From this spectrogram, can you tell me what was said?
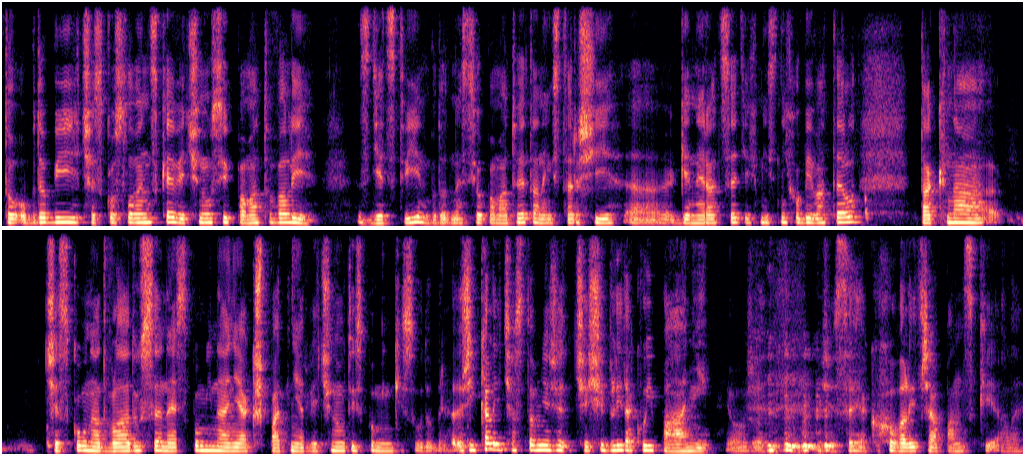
to období československé většinou si pamatovali z dětství, nebo dodnes si ho pamatuje ta nejstarší eh, generace těch místních obyvatel, tak na českou nadvládu se nespomíná nějak špatně. Většinou ty vzpomínky jsou dobré. Říkali často mě, že Češi byli takový páni, jo? Že, že se jako chovali třeba pansky, ale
